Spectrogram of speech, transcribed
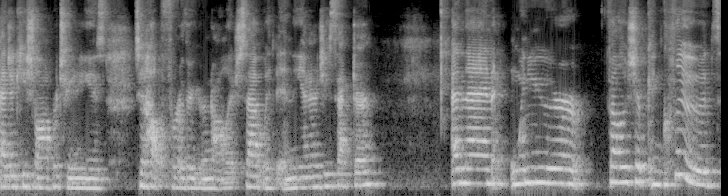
educational opportunities to help further your knowledge set within the energy sector. And then when your fellowship concludes,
